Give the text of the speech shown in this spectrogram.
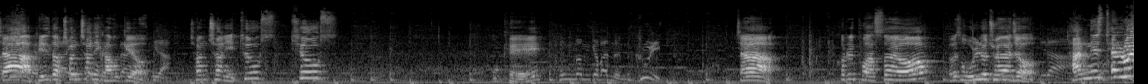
자, 빌드업 천천히 가볼게요. 천천히 툭스, 툭스. 오케이. 자, 크리프 왔어요. 여기서 올려줘야죠. 단니 스텔로이!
